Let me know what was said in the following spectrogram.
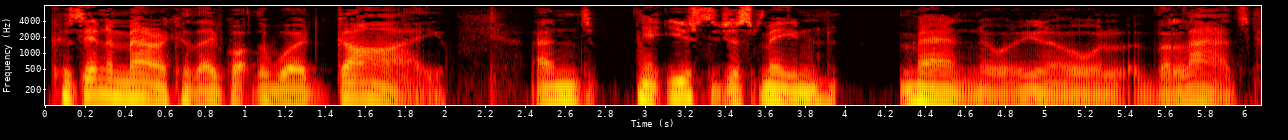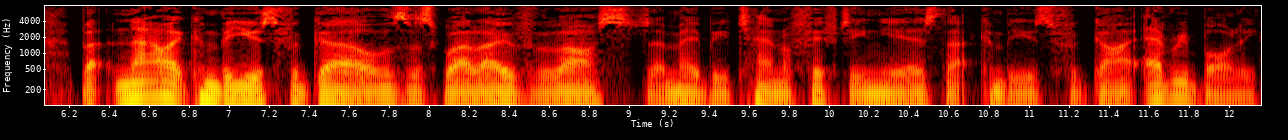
because in America they've got the word guy, and it used to just mean men or you know or the lads. But now it can be used for girls as well over the last uh, maybe 10 or 15 years. That can be used for guy everybody.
